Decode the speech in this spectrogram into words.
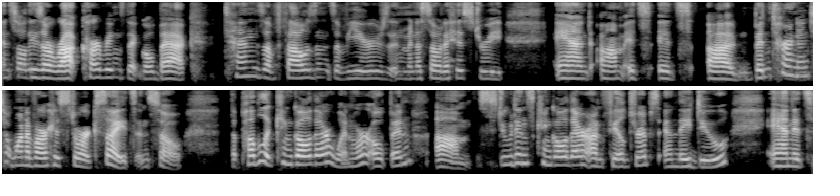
and so these are rock carvings that go back tens of thousands of years in Minnesota history, and um, it's it's uh, been turned into one of our historic sites. And so, the public can go there when we're open. Um, students can go there on field trips, and they do. And it's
